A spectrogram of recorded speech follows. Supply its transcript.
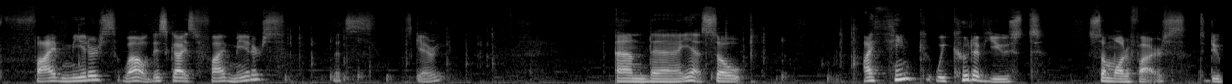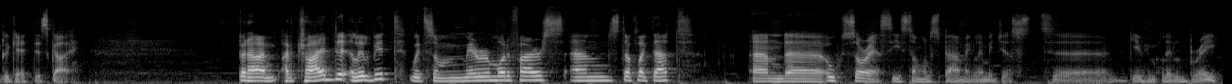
five meters. Wow, this guy is five meters. That's scary. And uh, yeah, so I think we could have used some modifiers to duplicate this guy. But I'm, I've tried a little bit with some mirror modifiers and stuff like that. And, uh, oh, sorry, I see someone spamming. Let me just uh, give him a little break.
